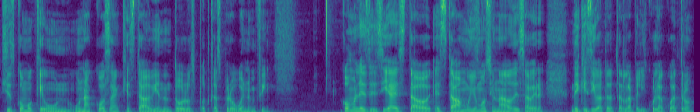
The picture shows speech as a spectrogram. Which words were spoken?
Si es como que un, una cosa que estaba viendo en todos los podcasts, pero bueno, en fin. Como les decía, estaba, estaba muy emocionado de saber de qué se iba a tratar la película 4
